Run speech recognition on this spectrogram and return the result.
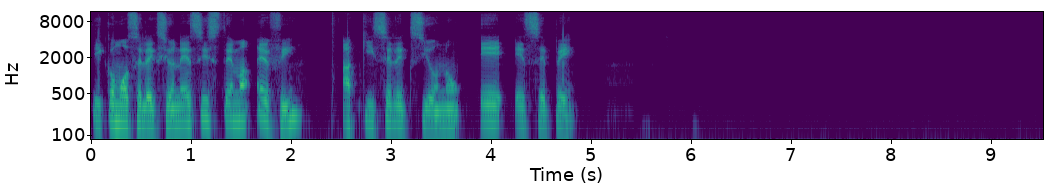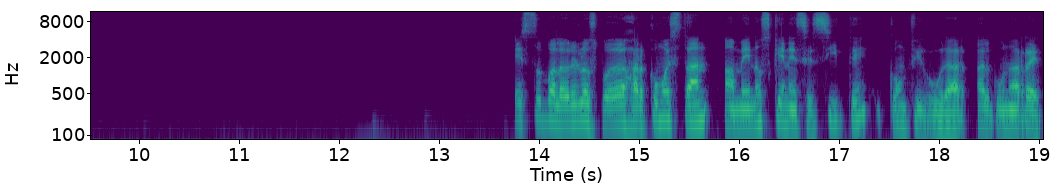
y como seleccioné sistema EFI, aquí selecciono ESP. Estos valores los puedo dejar como están a menos que necesite configurar alguna red.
